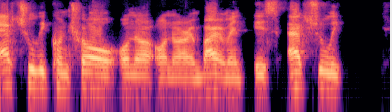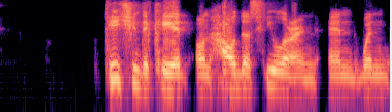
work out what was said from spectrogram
actually control on our on our environment is actually teaching the kid on how does he learn and when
